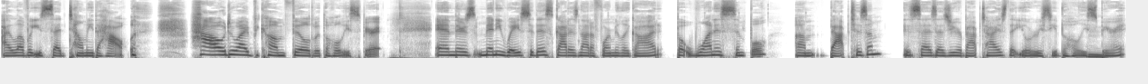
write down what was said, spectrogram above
I love what you said. Tell me the how. how do I become filled with the Holy Spirit? And there's many ways to this. God is not a formula God, but one is simple um, baptism. It says, as you are baptized, that you'll receive the Holy mm. Spirit.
